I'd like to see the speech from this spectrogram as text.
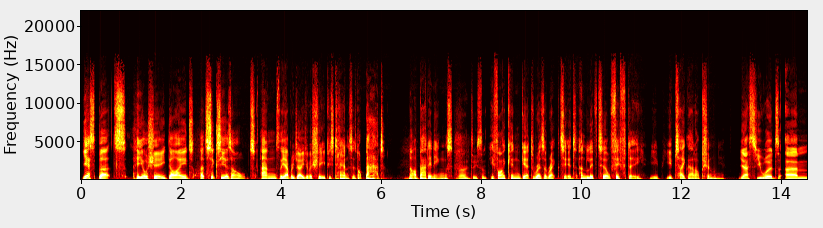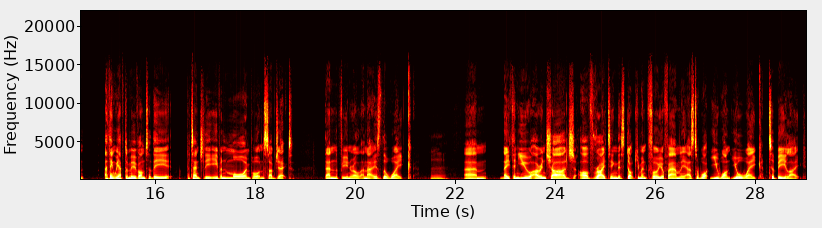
Yes, but he or she died at six years old, and the average age of a sheep is 10. So it's not bad. Not a bad innings. No, decent. If I can get resurrected and live till 50, you, you'd take that option, wouldn't you? Yes, you would. Um, I think we have to move on to the potentially even more important subject than the funeral, and that is the wake. Um, Nathan, you are in charge of writing this document for your family as to what you want your wake to be like.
